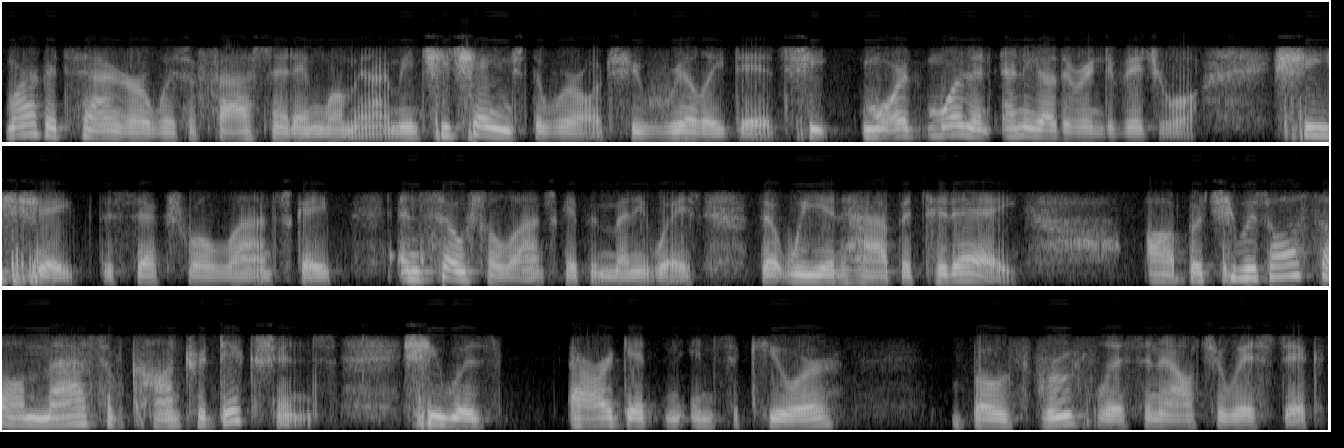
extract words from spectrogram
Margaret Sanger was a fascinating woman. I mean, she changed the world. She really did. She more more than any other individual, she shaped the sexual landscape and social landscape in many ways that we inhabit today. Uh, but she was also a mass of contradictions. She was arrogant and insecure both ruthless and altruistic.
